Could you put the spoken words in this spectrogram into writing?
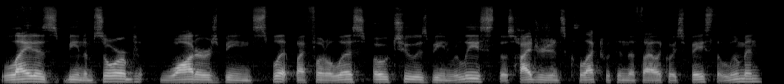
light is being absorbed, water is being split by photolysis, O2 is being released, those hydrogens collect within the thylakoid space, the lumen.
